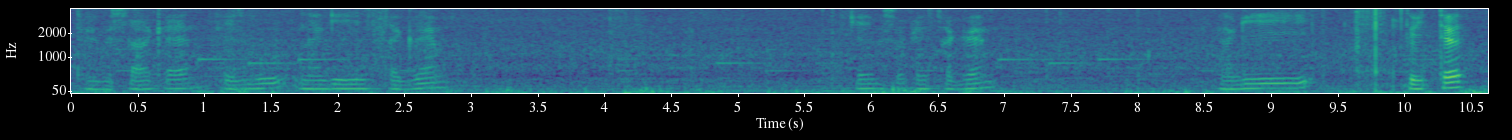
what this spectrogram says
Kita besarkan Facebook lagi Instagram. Okay, masukkan Instagram. Lagi Twitter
